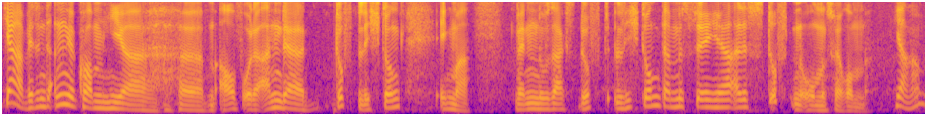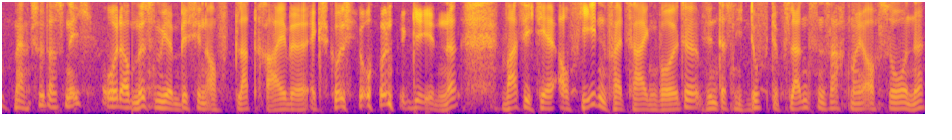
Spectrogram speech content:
Ja, wir sind angekommen hier ähm, auf oder an der Duftlichtung. Ingmar, wenn du sagst Duftlichtung, dann müsste hier alles duften um uns herum. Ja, merkst du das nicht? Oder müssen wir ein bisschen auf Blattreibe-Exkursion gehen? Ne? Was ich dir auf jeden Fall zeigen wollte, sind das nicht dufte Pflanzen, sagt man ja auch so. Ne?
